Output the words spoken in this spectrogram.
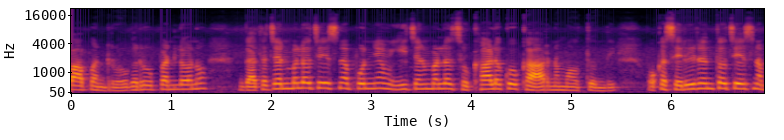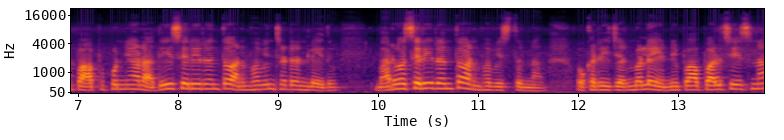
పాపం రోగ రూపంలోనూ గత జన్మలో చేసిన పుణ్యం ఈ జన్మలో సుఖాలకు కారణమవుతుంది. ఒక శరీరంతో చేసిన పాప పుణ్యాలు అదే శరీరంతో అనుభవించడం లేదు. మరో శరీరంతో అనుభవిస్తున్నాం. ఒకరి జన్మలో ఎన్ని పాపాలు చేసినా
